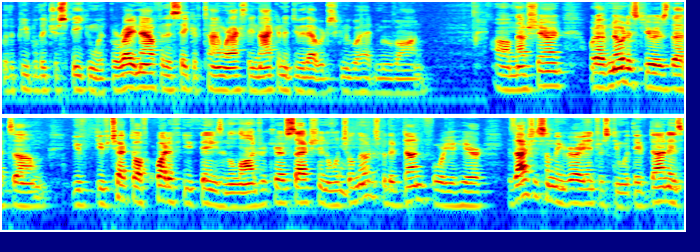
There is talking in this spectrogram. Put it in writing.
with the people that you're speaking with. But right now, for the sake of time, we're actually not going to do that. We're just going to go ahead and move on. Um, now, Sharon, what I've noticed here is that um, you've, you've checked off quite a few things in the laundry care section, and what you'll notice what they've done for you here is actually something very interesting. What they've done is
